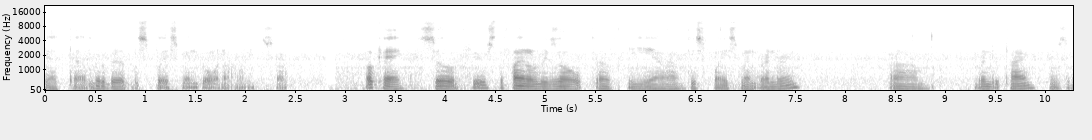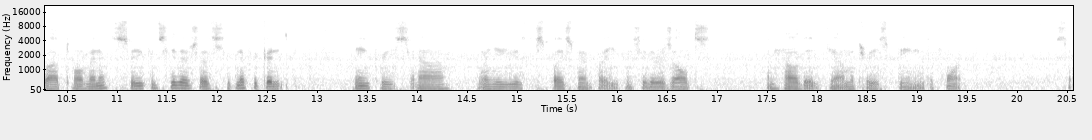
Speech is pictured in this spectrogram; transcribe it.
at a little bit of displacement going on. So, okay, so here's the final result of the uh, displacement rendering. Um, render time was about 12 minutes, so you can see there's a significant increase uh, when you use displacement, but you can see the results and how the geometry is being deformed. So,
